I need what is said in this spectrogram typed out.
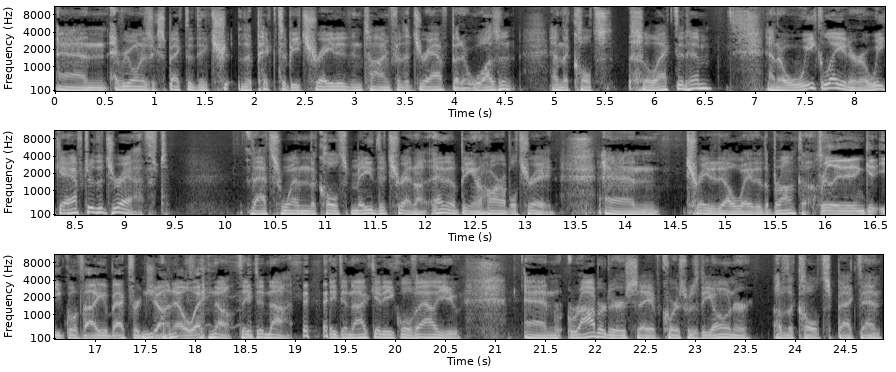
and everyone was expected the, tr- the pick to be traded in time for the draft, but it wasn't, and the Colts selected him. And a week later, a week after the draft, that's when the Colts made the trade. It ended up being a horrible trade, and traded Elway to the Broncos. Really, they didn't get equal value back for John Elway. no, they did not. they did not get equal value. And Robert Irsay, of course, was the owner of the Colts back then.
